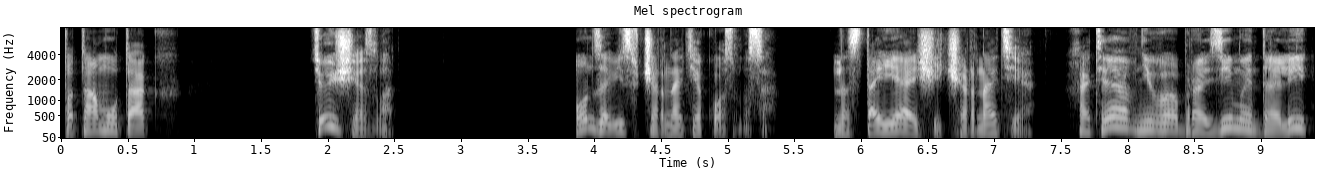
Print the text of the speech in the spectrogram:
потому так все исчезло. Он завис в черноте космоса настоящей черноте, хотя в невообразимой дали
